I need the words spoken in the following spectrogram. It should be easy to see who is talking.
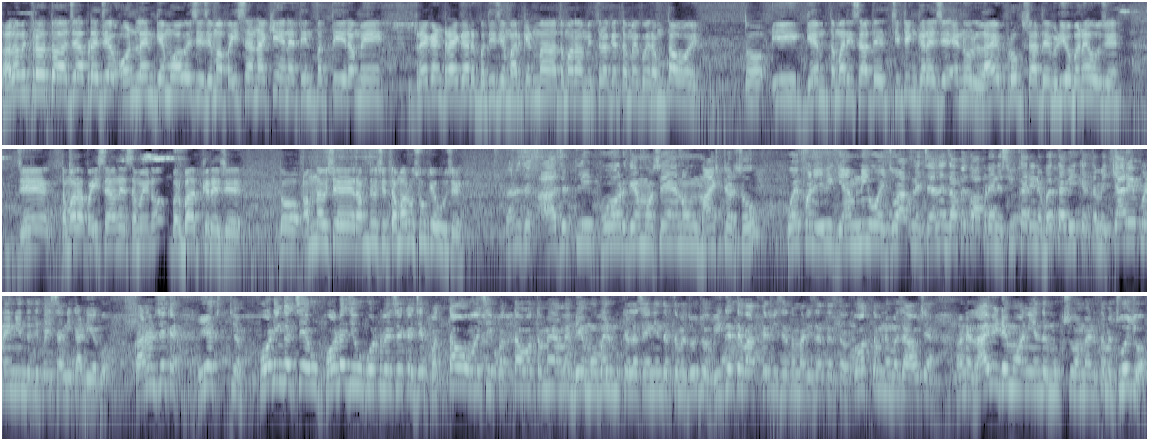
Speaker 1: હાલો મિત્રો, તો આજે આપણે જે ઓનલાઈન ગેમો આવે છે, જેમાં પૈસા નાખી અને તીન પત્તી રમી ડ્રેગન ટ્રાઈગર બધી જે માર્કેટમાં તમારા મિત્ર કે તમે કોઈ રમતા હોય, તો એ ગેમ તમારી સાથે ચીટિંગ કરે છે. એનું લાઈવ પ્રૂફ સાથે વીડિયો બનાવ્યો છે, જે તમારા પૈસા અને સમયનો બરબાદ કરે છે. તો આમના વિશે રામદેવસિંહ તમારું શું કહેવું છે?
Speaker 2: કારણ કે આ જેટલી ફોડ ગેમો છે, એનો હું માસ્ટર છું. કોઈ પણ એવી ગેમ નહીં હોય, જો આપણે ચેલેન્જ આપે તો આપણે એને સ્વીકારીને બતાવી કે તમે ક્યારેય પણ એની અંદરથી પૈસા નહીં શકો. કારણ છે કે એક ફોડિંગ જ છે, એવું ફોડ જ એવું ગોઠવે છે કે જે પત્તાઓ હોય છે, એ પત્તાઓ તમે અમે બે મોબાઈલ મૂકેલા છે, એની અંદર તમે જોજો, વિગતે વાત કરવી છે તમારી સાથે, તો જ તમને મજા આવશે. અને લાઈવ ડેમો આની અંદર મૂકશું અમે, અને તમે જોજો.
